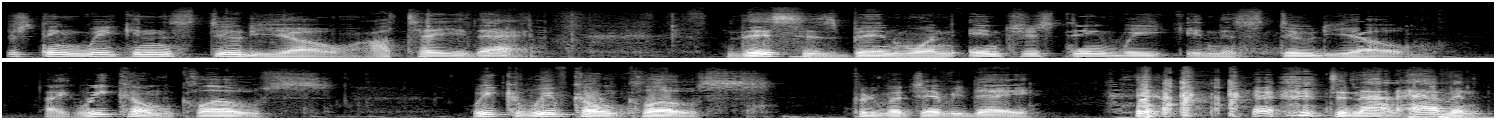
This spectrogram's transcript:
interesting week in the studio. I'll tell you that. This has been one interesting week in the studio. Like we come close. We we've come close pretty much every day to not having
